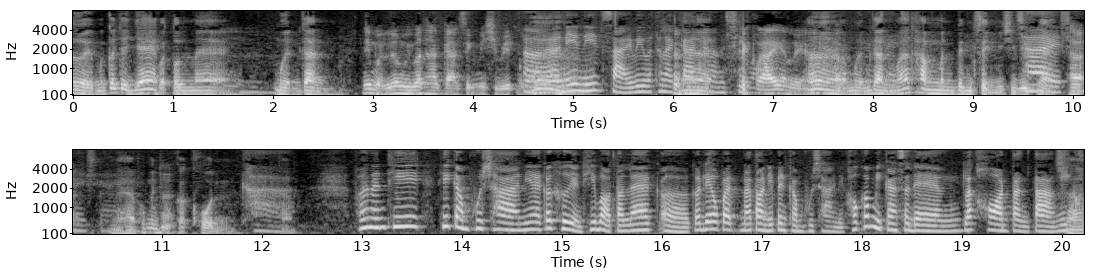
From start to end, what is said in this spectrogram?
เลยมันก็จะแย่กว่าต้นแม่อืมเหมือนกันนี่เหมือนเรื่องวิวัฒนาการสิ่งมีชีวิตเหมือนอ่ากันอันนี้นี่สายวิวัฒนาการทางชีควล้ายๆกันเลยเออครับเหมือนกันใช่ว่าทำมันเป็นสิ่งมีชีวิตใช่ไงใช่ใช่นะฮะเพราะมันอยู่กับคนค่ะค รับเพราะฉะนั้นที่ที่กัมพูชาเนี่ยก็คืออย่างที่บอกตอนแรกเออก็เรียกว่าณตอนนี้เป็นกัมพูชาเนี่ยเขาก็มีการแสดงละครต่างๆ มีโข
